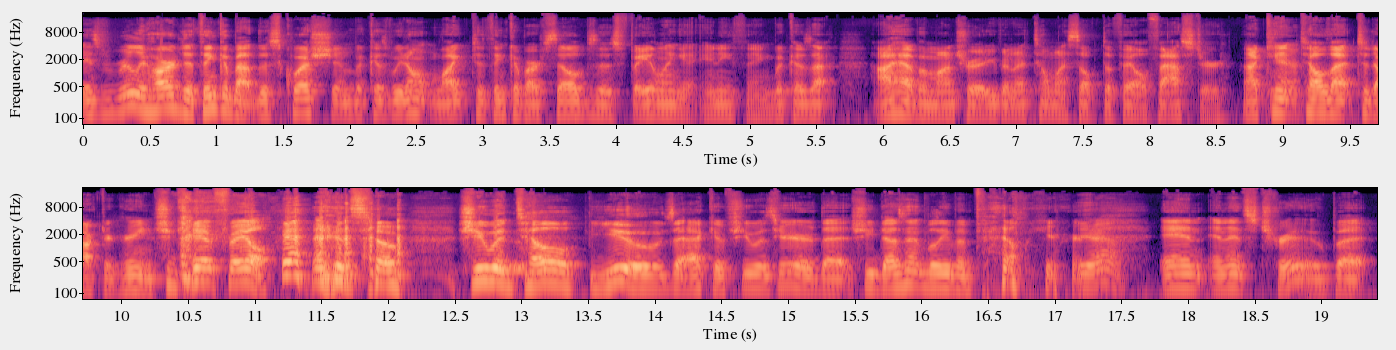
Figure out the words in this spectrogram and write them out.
it's really hard to think about this question because we don't like to think of ourselves as failing at anything because I, I have a mantra even I tell myself to fail faster. I can't yeah. tell that to Dr. Green. She can't fail. and so she would tell you, Zach, if she was here, that she doesn't believe in failure. Yeah. And and it's true, but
